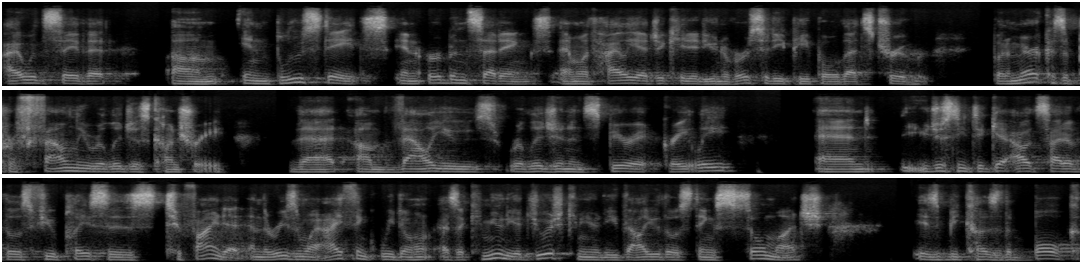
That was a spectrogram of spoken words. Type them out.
I would say that um, in blue states, in urban settings, and with highly educated university people, that's true. But America is a profoundly religious country that um, values religion and spirit greatly. And you just need to get outside of those few places to find it. And the reason why I think we don't, as a community, a Jewish community, value those things so much is because the bulk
